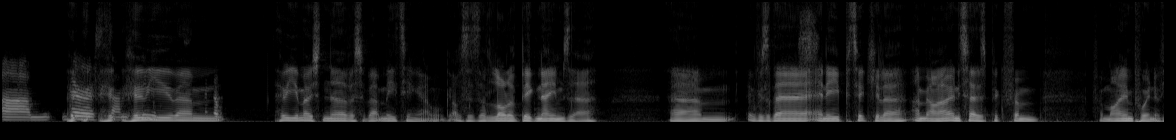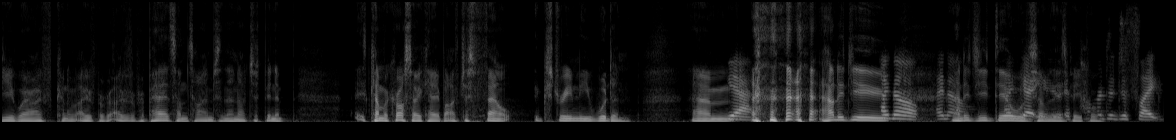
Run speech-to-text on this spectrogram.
Um, there's who, some. Who, who are you? Um, who are you most nervous about meeting? Uh, obviously, there's a lot of big names there. Um, was there any particular? I mean, I only say this from from my own point of view, where I've kind of over over prepared sometimes, and then I've just been a. It's come across okay, but I've just felt extremely wooden. Um, yeah. how did you? I know. I know. How did you deal with some you. of these it's people? It's hard to just like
